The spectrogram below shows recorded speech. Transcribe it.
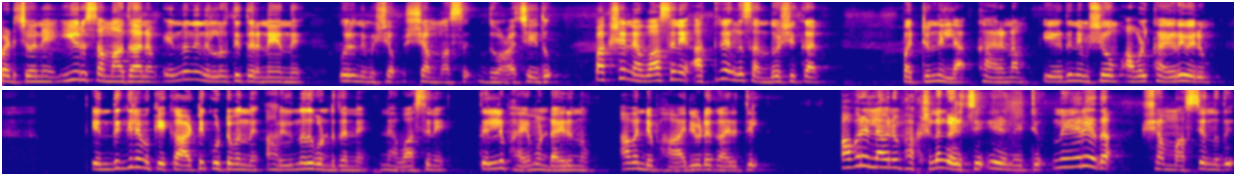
പഠിച്ചോനെ ഈ ഒരു സമാധാനം എന്നൊന്ന് നിലനിർത്തി തരണേ എന്ന് ഒരു നിമിഷം ഷമ്മാസ് ദ്വാ ചെയ്തു. പക്ഷെ നവാസിനെ അത്രയങ്ങ് സന്തോഷിക്കാൻ പറ്റുന്നില്ല. കാരണം ഏത് നിമിഷവും അവൾ കയറി വരും. എന്തെങ്കിലുമൊക്കെ കാട്ടിക്കൂട്ടുമെന്ന് അറിയുന്നത് കൊണ്ട് തന്നെ നവാസിന് തെല്ല് ഭയമുണ്ടായിരുന്നു അവന്റെ ഭാര്യയുടെ കാര്യത്തിൽ. അവരെല്ലാവരും ഭക്ഷണം കഴിച്ച് എഴുന്നേറ്റു. നേരെ ഇതാ ഷമ്മാസ് ചെന്നത്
